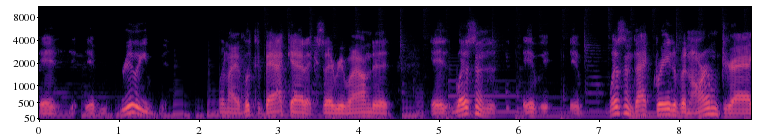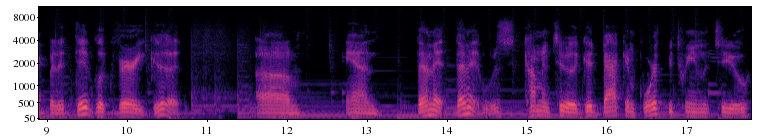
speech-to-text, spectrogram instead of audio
It it really, when I looked back at it, because I rewound it, it wasn't it it wasn't that great of an arm drag, but it did look very good. Um, and then it then it was coming to a good back and forth between the two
